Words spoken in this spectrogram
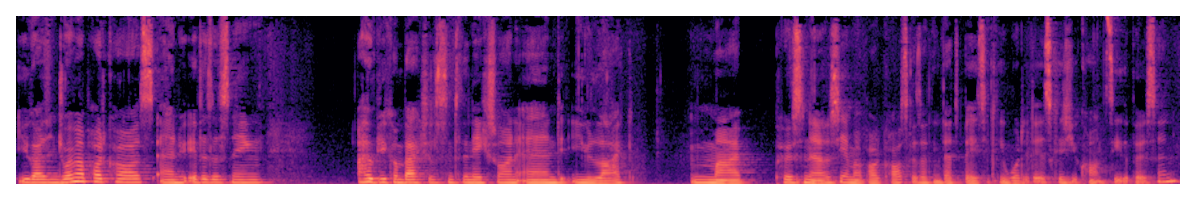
you guys enjoy my podcast and whoever's listening, I hope you come back to listen to the next one and you like my personality and my podcast because I think that's basically what it is because you can't see the person.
